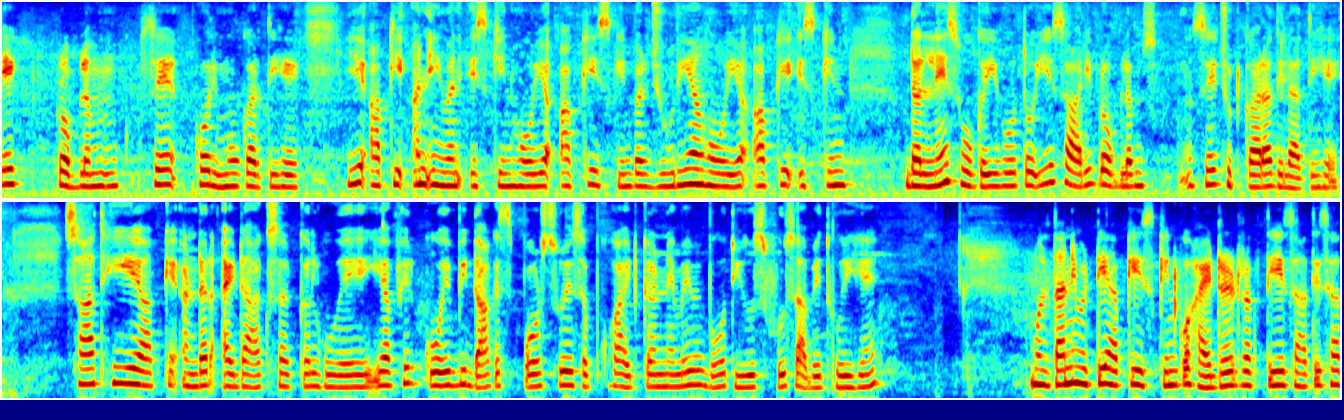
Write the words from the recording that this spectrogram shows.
एक प्रॉब्लम से को रिमूव करती है। ये आपकी अनइवन स्किन हो या आपकी स्किन पर झुरियाँ हो या आपकी स्किन डलनेस हो गई हो तो ये सारी प्रॉब्लम्स से छुटकारा दिलाती है। साथ ही ये आपके अंडर आई डार्क सर्कल हुए या फिर कोई भी डार्क स्पॉट्स हुए, सबको हाइड करने में भी बहुत यूज़फुल साबित हुई है। मुल्तानी मिट्टी आपकी स्किन को हाइड्रेट रखती है, साथ ही साथ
